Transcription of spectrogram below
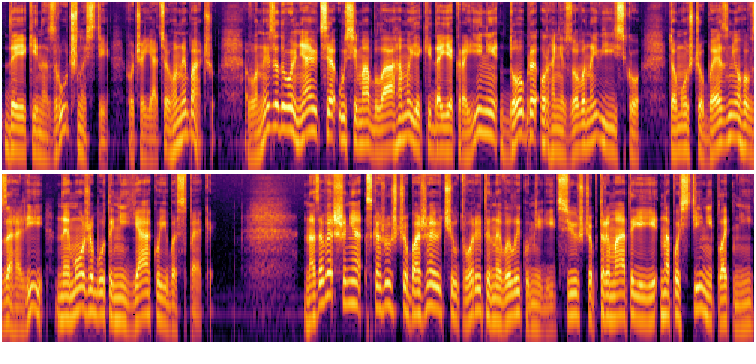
деякі незручності, хоча я цього не бачу, вони задовольняються усіма благами, які дає країні добре організоване військо, тому що без нього взагалі не може бути ніякої безпеки. На завершення скажу, що бажаючи утворити невелику міліцію, щоб тримати її на постійній платні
